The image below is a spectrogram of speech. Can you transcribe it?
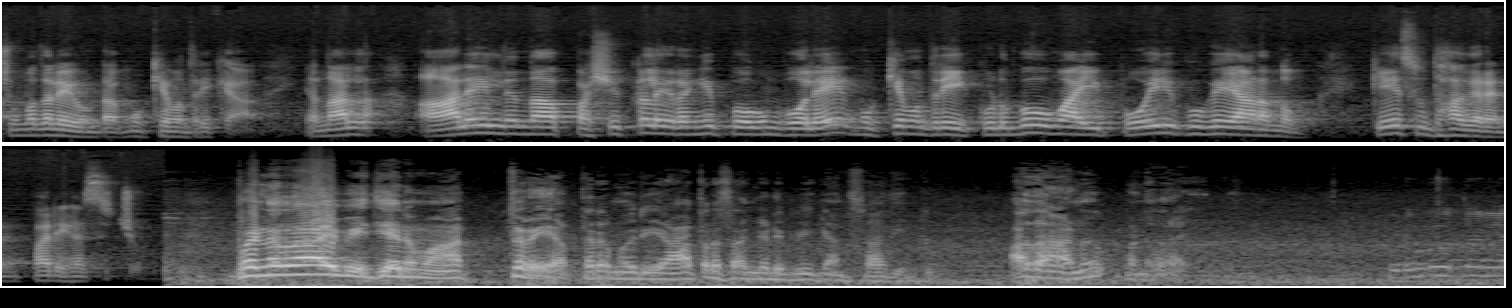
ചുമതലയുണ്ട് മുഖ്യമന്ത്രിക്ക്. എന്നാൽ ആലയിൽ നിന്ന് പശുക്കൾ ഇറങ്ങിപ്പോകും പോലെ മുഖ്യമന്ത്രി കുടുംബവുമായി പോയിരിക്കുകയാണെന്നും കെ സുധാകരൻ പരിഹസിച്ചു. പിണറായി വിജയന് മാത്രമേ അത്തരമൊരു യാത്ര സംഘടിപ്പിക്കാൻ സാധിക്കൂ. അതാണ് പിണറായി കുടുംബത്തോടുള്ള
